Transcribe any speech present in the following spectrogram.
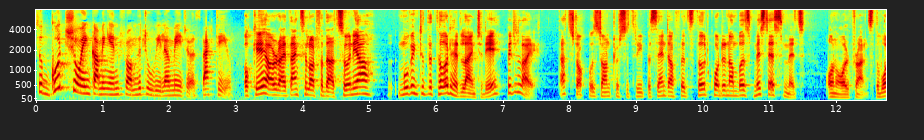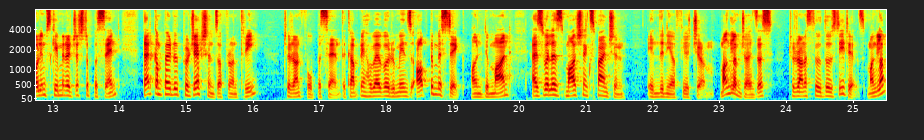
So good showing coming in from the two-wheeler majors. Back to you. Okay, all right. Thanks a lot for that, Sonia. Moving to the third headline today, Pidilite. That stock was down close to 3% after its third quarter numbers missed estimates on all fronts. The volumes came in at just a percent. That compared with projections of around 3 to around 4%. The company, however, remains optimistic on demand as well as margin expansion in the near future. Mangalam joins us to run us through those details. Mangalam?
